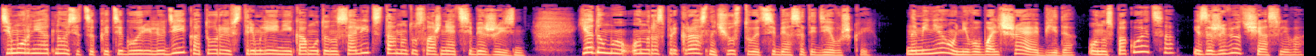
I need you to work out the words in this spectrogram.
Тимур не относится к категории людей, которые в стремлении кому-то насолить станут усложнять себе жизнь. Я думаю, он распрекрасно чувствует себя с этой девушкой. На меня у него большая обида. Он успокоится и заживет счастливо.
